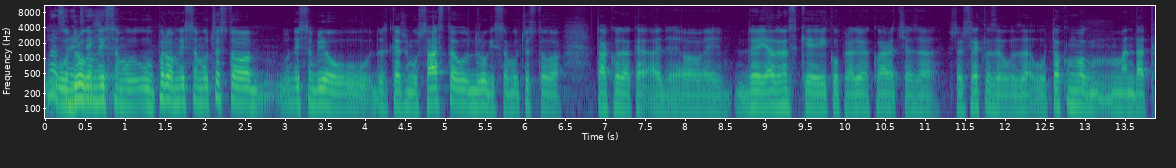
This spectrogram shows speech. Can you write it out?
No, u drugom 2000. nisam, u prvom nisam učestvovao, nisam bio u, da kažem, u sastavu, drugi sam učestvovao, tako da, ajde, ovaj, dve jadranske i kup Radova Kvaraća za, što bi se rekla, za, za, u toku mog mandata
